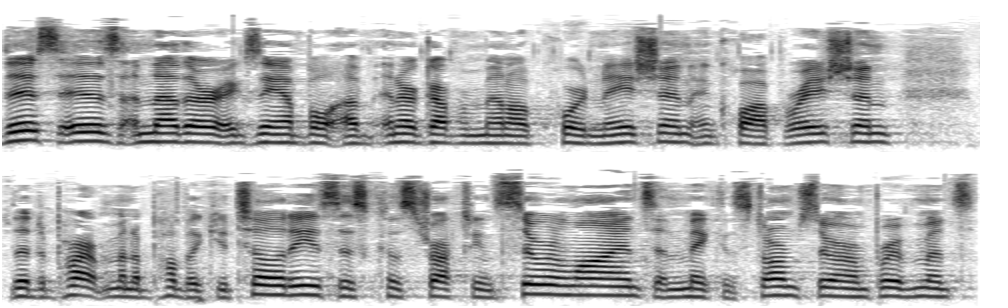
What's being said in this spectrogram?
this is another example of intergovernmental coordination and cooperation. The Department of Public Utilities is constructing sewer lines and making storm sewer improvements.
